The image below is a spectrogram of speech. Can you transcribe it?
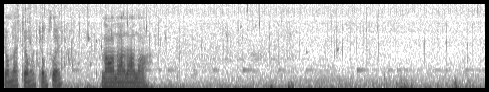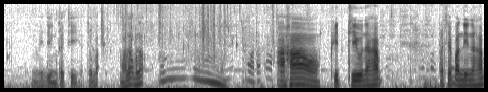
จมแล้วจมแล้วจมสวย รอรอรอรอไม่ดึงสักทีจมละมาแล้วมาแล้วอืมหมอตะกรับอ้าวผิดคิวนะครับไม่ใช่ปลานินนะครับ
